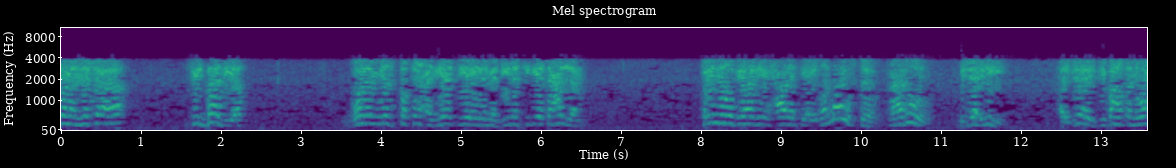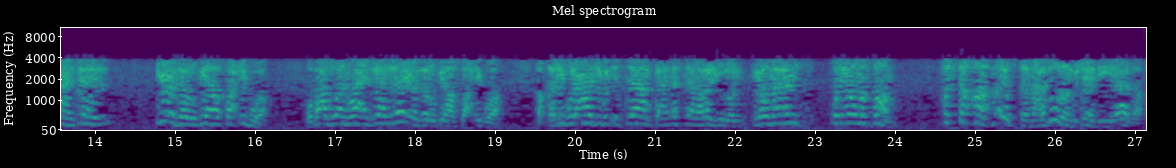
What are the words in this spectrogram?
كمن نشأ في البادية ولم يستطع أن يأتي إلى المدينة ليتعلم. فإنه في هذه الحالة أيضا لا يفطر معذور بجهله. الجهل في بعض أنواع الجهل يعذر بها صاحبها وبعض أنواع الجهل لا يعذر بها صاحبها. فقريب العهد بالإسلام كأن أسلم رجل يوم أمس واليوم صام فاستقام ما يفطر؟ معذور بجهله هذا.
